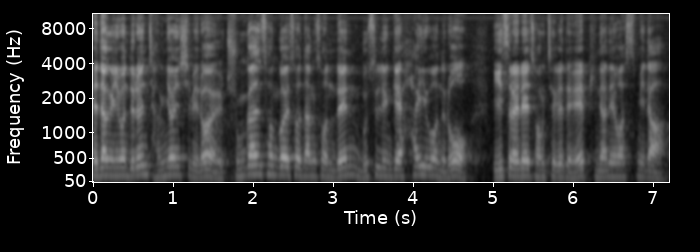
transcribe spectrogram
해당 의원들은 작년 11월 중간 선거에서 당선된 무슬림계 하위원으로 이스라엘의 정책에 대해 비난해 왔습니다.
